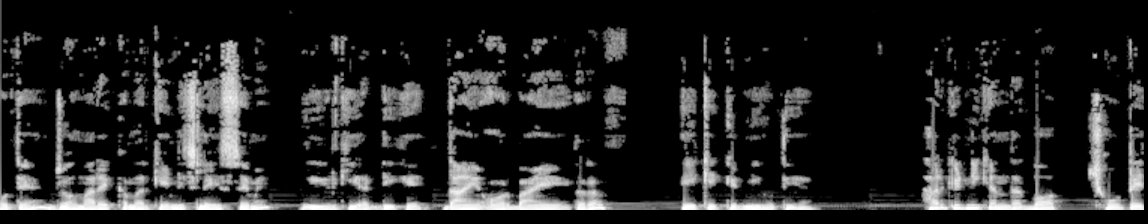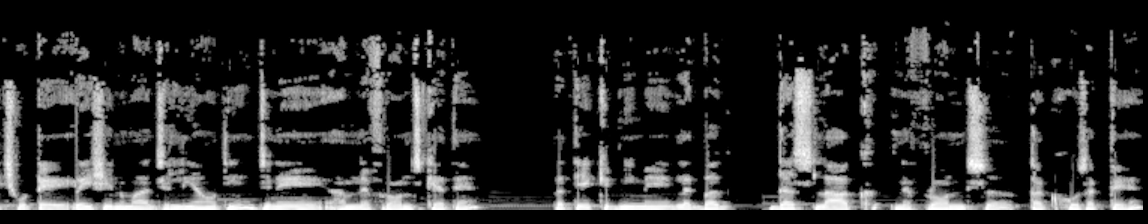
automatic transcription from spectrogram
होते हैं, जो हमारे कमर के निचले हिस्से में, रीढ़ की हड्डी के दाएँ और बाएँ तरफ़ एक एक किडनी होती है। हर किडनी के अंदर बहुत छोटे छोटे रेशेनुमा झिल्लियाँ होती हैं, जिन्हें हम नेफ्रॉन्स कहते हैं। प्रत्येक किडनी में लगभग 10 लाख नेफ्रॉन्स तक हो सकते हैं।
